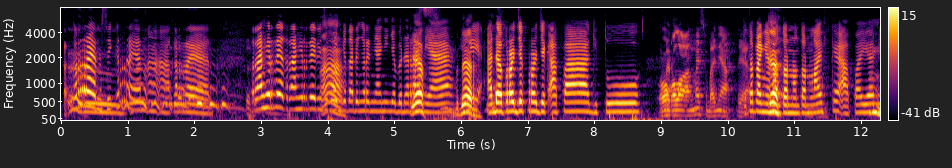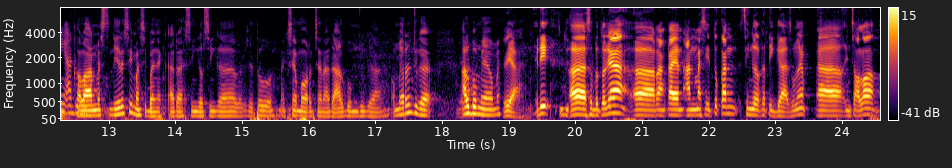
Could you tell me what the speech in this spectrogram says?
Keren sih, keren. Ah, ah, keren. Terakhir deh, terakhir deh nih sebelum Ah. kita dengerin nyanyinya beneran Yes, ya. bener. Ini ada project-project apa gitu. Oh kalau Unmesh banyak. Ya. Kita pengen Ya. nonton-nonton live kayak apa ya nih aduh. Kalau Unmesh sendiri sih masih banyak ada single-single habis itu nextnya mau rencana ada album juga. Om Aaron juga album ya Om ya? Iya, jadi eh, sebetulnya eh, rangkaian Unmesh itu kan single ketiga. Sebenarnya eh, insya Allah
